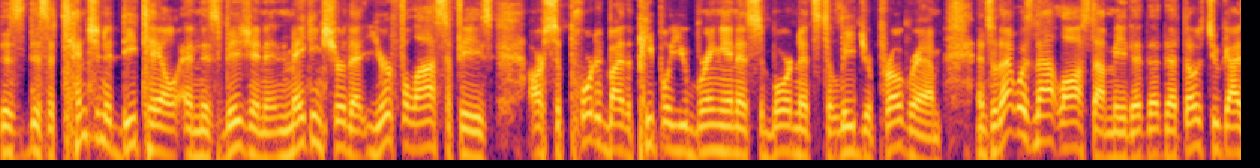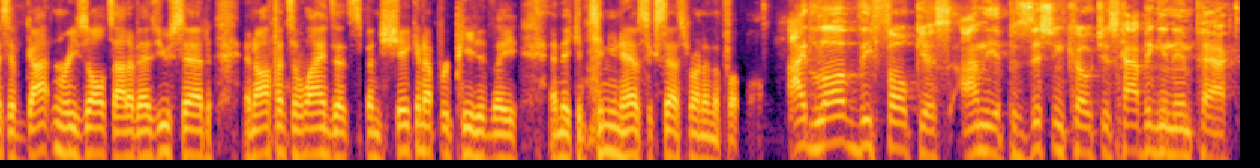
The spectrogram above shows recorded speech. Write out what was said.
this this attention to detail and this vision and making sure that your philosophies are supported by the people you bring in as subordinates to lead your program. And so that was not lost on me that, that, that those two guys have gotten results out of, as you said, an offensive lines that's been shaken up repeatedly, and they continue to have success running the football. I love the focus on the position coaches having an impact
